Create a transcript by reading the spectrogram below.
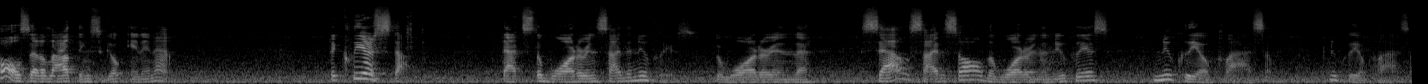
holes that allow things to go in and out. The clear stuff, that's the water inside the nucleus. the water in the cell, cytosol, the water in the nucleus, nucleoplasm, nucleoplasm.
